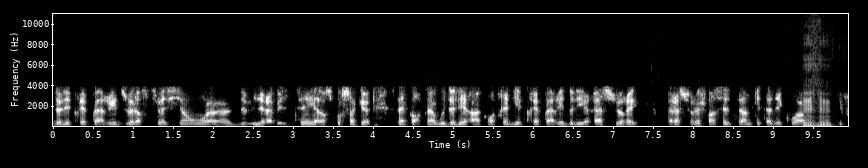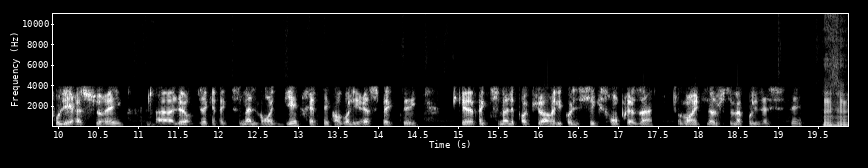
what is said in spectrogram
de les préparer dû à leur situation euh, de vulnérabilité. Alors, c'est pour ça que c'est important, oui, de les rencontrer, de les préparer, de les rassurer. Rassurer, je pense que c'est le terme qui est adéquat. Mm-hmm. Il faut les rassurer, euh, leur dire qu'effectivement, elles vont être bien traitées, qu'on va les respecter, puis qu'effectivement, les procureurs et les policiers qui seront présents vont être là justement pour les assister. Mhm.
